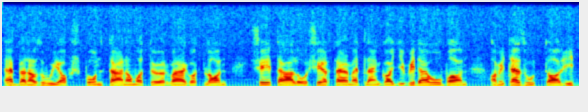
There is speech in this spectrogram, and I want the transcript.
ebben az újabb spontán, amatőr, vágatlan, sétálós, értelmetlen gagyi videóban, amit ezúttal itt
